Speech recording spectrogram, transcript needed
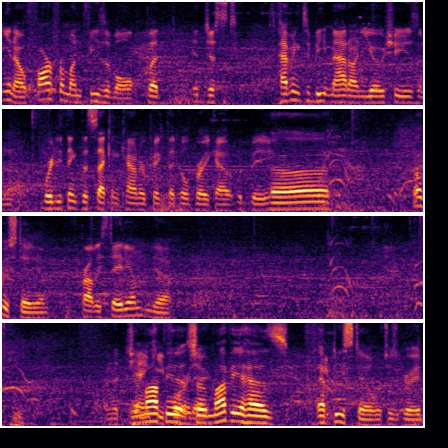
you know far from unfeasible, but it just having to beat Matt on Yoshi's. And where do you think the second counter pick that he'll break out would be? Uh, probably Stadium. Probably Stadium Yeah. and the And janky Mafia, so. Mafia has FD still, which is great.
